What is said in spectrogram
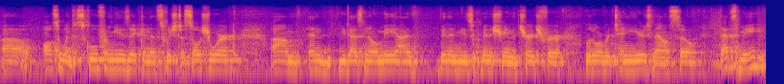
uh, also went to school for music and then switched to social work. Um, and you guys know me, I've been in music ministry in the church for a little over 10 years now. So, that's me,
